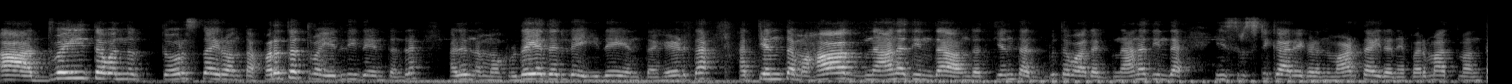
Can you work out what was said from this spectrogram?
ಆ ಅದ್ವೈತವನ್ನು ತೋರಿಸ್ತಾ ಇರೋವಂಥ ಪರತತ್ವ ಎಲ್ಲಿದೆ ಅಂತಂದ್ರೆ, ಅದು ನಮ್ಮ ಹೃದಯದಲ್ಲೇ ಇದೆ ಅಂತ ಹೇಳ್ತಾ, ಅತ್ಯಂತ ಮಹಾಜ್ಞಾನದಿಂದ, ಒಂದು ಅತ್ಯಂತ ಅದ್ಭುತವಾದ ಜ್ಞಾನದಿಂದ ಈ ಸೃಷ್ಟಿ ಕಾರ್ಯಗಳನ್ನು ಮಾಡ್ತಾ ಇದ್ದಾನೆ ಪರಮಾತ್ಮ ಅಂತ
